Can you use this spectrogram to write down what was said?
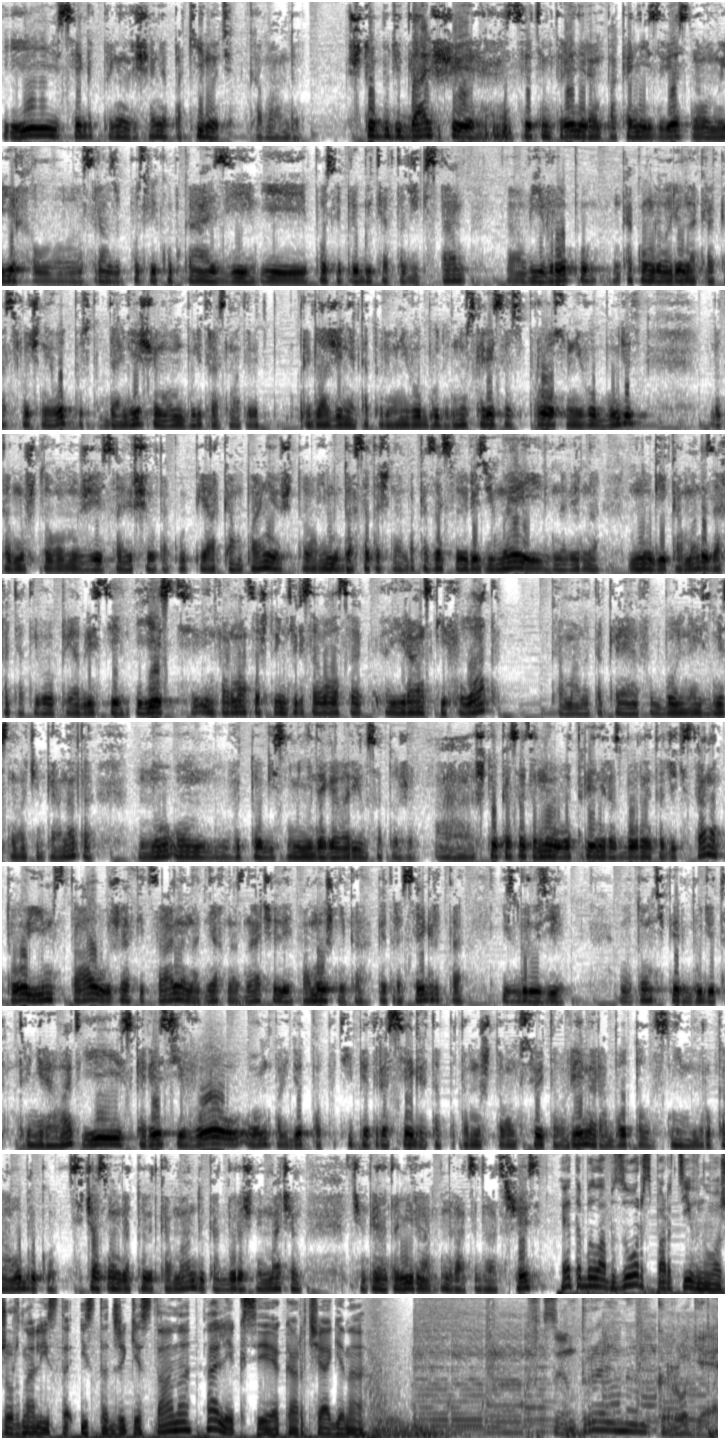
И Сегр принял решение покинуть команду. Что будет дальше с этим тренером, пока неизвестно. Он уехал сразу после Кубка Азии и после прибытия в Таджикистан э, в Европу. Как он говорил, на краткосрочный отпуск. В дальнейшем он будет рассматривать предложения, которые у него будут. Ну, скорее всего, спрос у него будет потому что он уже совершил такую пиар-компанию, что ему достаточно показать свое резюме, и, наверное, многие команды захотят его приобрести. Есть информация, что интересовался иранский Фулат, команда такая футбольная из местного чемпионата, но он в итоге с ними не договорился тоже. А что касается нового тренера сборной Таджикистана, то им стал уже официально на днях назначили помощника Петра Сегрта из Грузии. Вот он теперь будет тренировать, и, скорее всего, он пойдет по пути Петра Сегрета, потому что он все это время работал с ним рука об руку. Сейчас он готовит команду к отборочным матчам чемпионата мира 2026. Это был обзор спортивного журналиста из Таджикистана Алексея Корчагина. В центральном круге.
